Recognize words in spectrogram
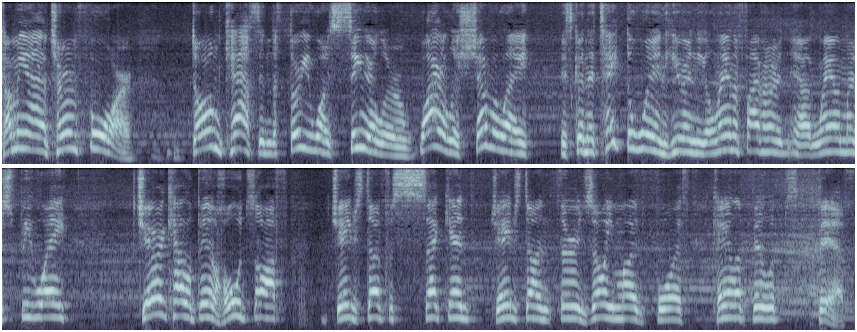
Coming out of turn four, Dom Caps in the 31 Cingular Wireless Chevrolet is going to take the win here in the Atlanta 500 uh, Atlanta Motor Speedway. Jared Calabin holds off James Dunn for second, James Dunn third, Zoe Mudd fourth, Caleb Phillips fifth.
